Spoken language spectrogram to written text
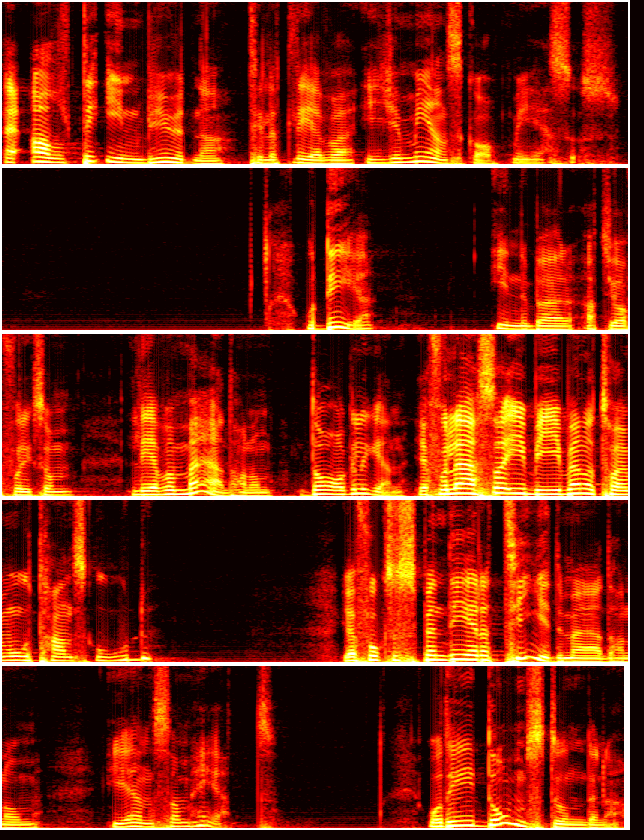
är alltid inbjudna till att leva i gemenskap med Jesus. Och det innebär att jag får liksom leva med honom dagligen. Jag får läsa i Bibeln och ta emot hans ord. Jag får också spendera tid med honom i ensamhet. Och det är i de stunderna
